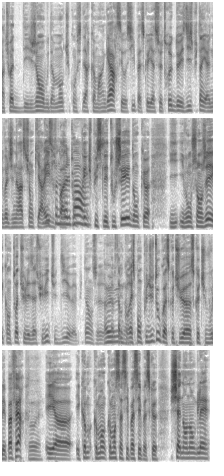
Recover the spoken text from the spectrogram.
Enfin, tu vois, des gens au bout d'un moment que tu considères comme un gars, c'est aussi parce qu'il y a ce truc de. Ils se disent, putain, il y a la nouvelle génération qui arrive, il faut à tout pas, prix ouais. que je puisse les toucher, donc euh, ils, ils vont changer. Et quand toi, tu les as suivis, tu te dis, euh, putain, ce- Ah oui, ça oui, me non. correspond plus du tout, quoi, ce que tu, euh, ce que tu voulais pas faire. Ouais. Et, euh, et com- comment, comment ça s'est passé? Parce que chaîne en anglais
